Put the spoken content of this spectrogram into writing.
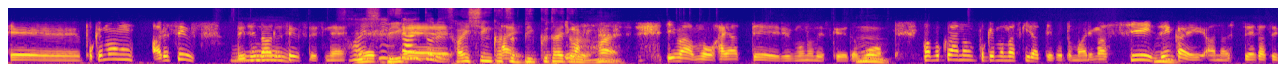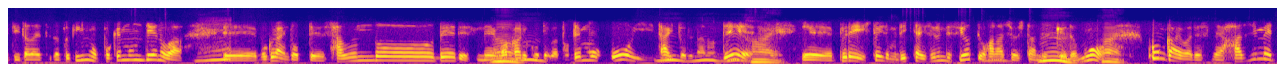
えー、ポケモンアルセウス、レジェンドアルセウスですね。最新タイトル、えー最新かつビッグタイトル、今はい。今もう流行っているものですけれども、うん。まあ、僕はあのポケモンが好きだっていうこともありますし、うん。前回あの出演させていただいてた時にもポケモンっていうのは、ね。えー僕らにとってサウンドでですねうん。分かることがとても多いタイトルなので、はい。えープレイ一人でもできたりするんですよってお話をしたんですけれども、うん。はい。今回はですね初めて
